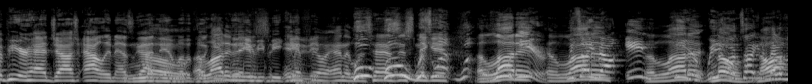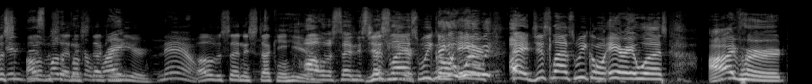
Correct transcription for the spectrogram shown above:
up here had Josh Allen as a goddamn No, motherfucker. a lot of the niggas, MVP NFL analysts who, has who, this which nigga. One, what, a lot of, here? a we lot talking of, about in a lot here. of, we no, are talking all about of a, in all this of a sudden it's motherfucker stuck right in here. now. All of a sudden it's stuck in here. All of a sudden it's just in last here. week Nigga, on air. we- oh. Hey, just last week on air it was. I've heard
